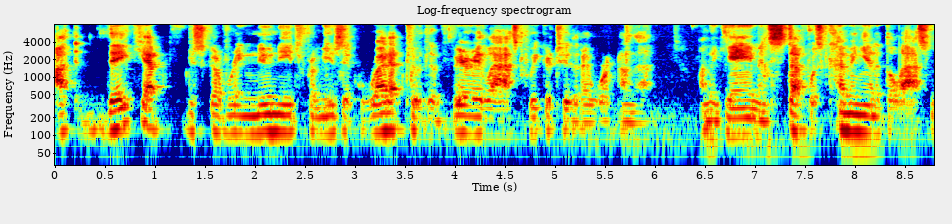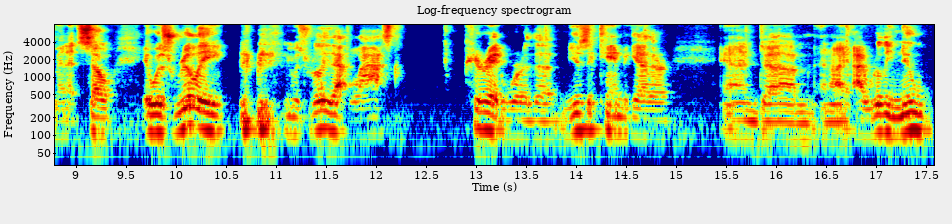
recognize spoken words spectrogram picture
I, they kept discovering new needs for music right up to the very last week or two that I worked on the on the game, and stuff was coming in at the last minute. So it was really, it was really that last period where the music came together, and um, and I, I really knew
